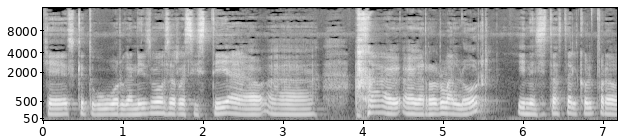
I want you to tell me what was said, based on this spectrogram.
que es que tu organismo se resistía a, a- a agarrar valor y necesitaste alcohol para,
